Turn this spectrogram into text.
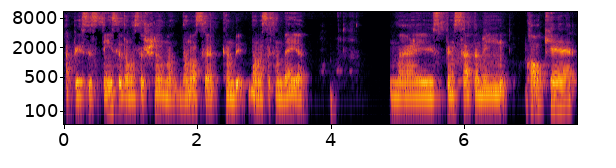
a persistência da nossa chama, da nossa, cande, da nossa candeia, mas pensar também qual que é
